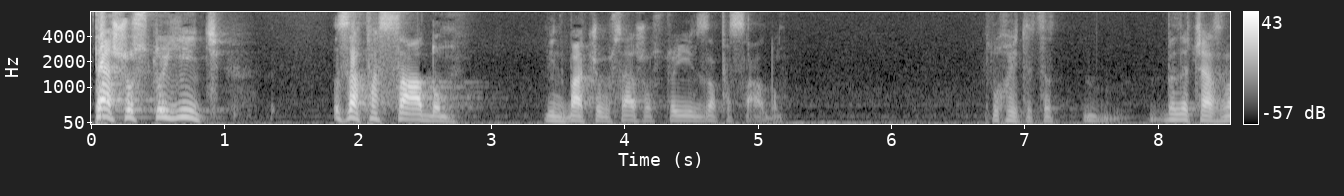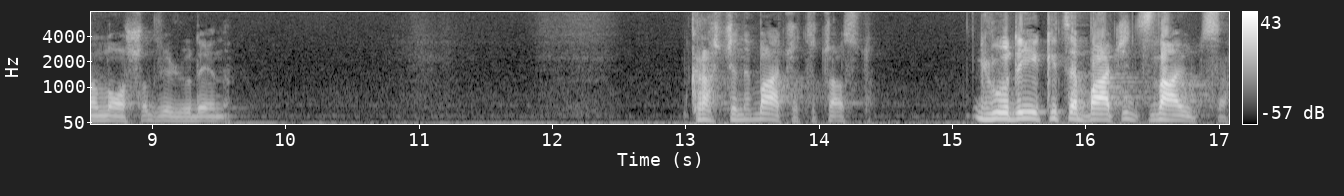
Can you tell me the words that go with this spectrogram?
Те, що стоїть за фасадом. Він бачив все, що стоїть за фасадом. Слухайте, це величезна ноша для людини. Краще не бачити часто. Люди, які це бачать, знають це.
